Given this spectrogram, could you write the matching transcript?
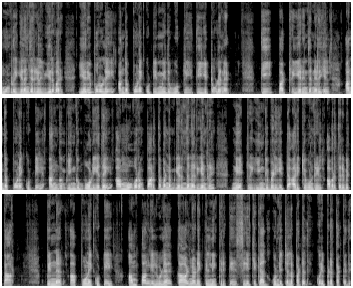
மூன்று இளைஞர்களில் இருவர் எரிபொருளை அந்த பூனைக்குட்டியின் மீது ஊற்றி தீயிட்டு உள்ளனர் தீ பற்றி எரிந்த நிலையில் அந்த பூனைக்குட்டி அங்கும் இங்கும் ஓடியதை அம்மூவரும் பார்த்த வண்ணம் இருந்தனர் என்று நேற்று இங்கு வெளியிட்ட அறிக்கை ஒன்றில் அவர் தெரிவித்தார். பின்னர் அப்பூனைக்குட்டி அம்பாங்கில் உள்ள கால்நடை கிளினிக்கிற்கு சிகிச்சைக்காக கொண்டு செல்லப்பட்டது குறிப்பிடத்தக்கது.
